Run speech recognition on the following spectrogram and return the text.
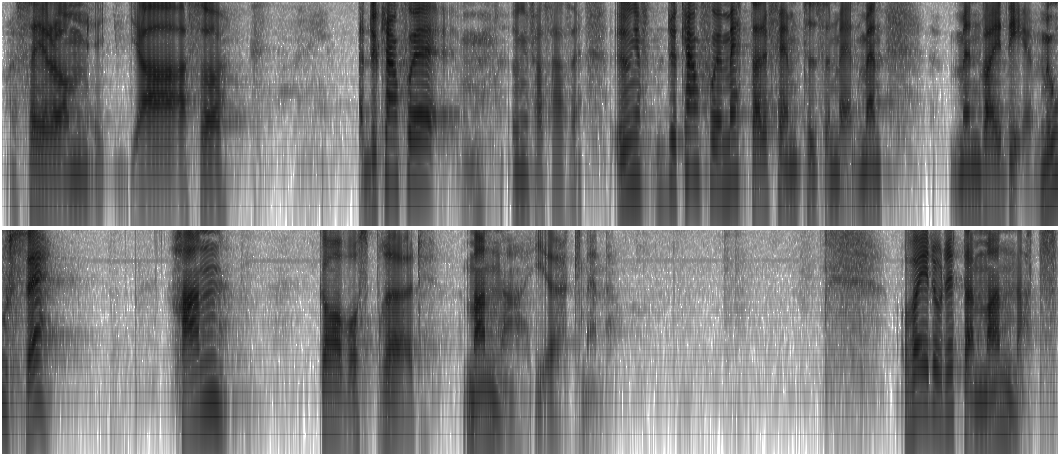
Och då säger de, ja alltså du kanske, ungefär så här säger du kanske mättade 5000 män, men, men vad är det? Mose, han gav oss bröd, manna i öknen. Och vad är då detta mannat?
